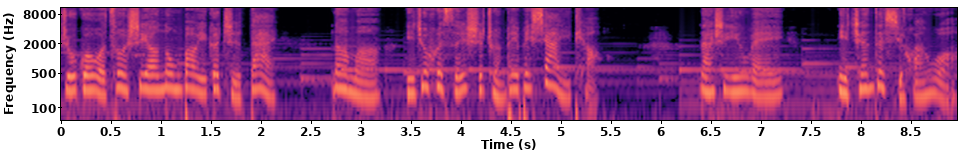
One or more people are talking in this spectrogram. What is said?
如果我做事要弄爆一个纸袋，那么你就会随时准备被吓一跳。那是因为，你真的喜欢我。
